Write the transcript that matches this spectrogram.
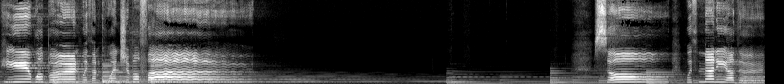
he will burn with unquenchable fire. So, with many other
